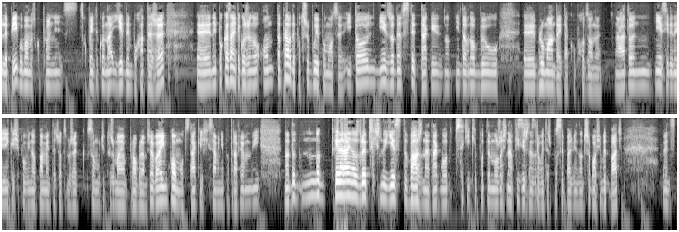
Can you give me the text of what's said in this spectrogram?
lepiej, bo mamy skupienie, skupienie tylko na jednym bohaterze. E, no i pokazanie tego, że no on naprawdę potrzebuje pomocy i to nie jest żaden wstyd, tak? No, niedawno był e, Blue Monday tak obchodzony no, ale to nie jest jedyny dzień, kiedy się powinno pamiętać o tym, że są ludzie, którzy mają problem. Trzeba im pomóc, tak, jeśli sami nie potrafią. I no, do, no generalnie no, zdrowie psychiczne jest ważne, tak, bo od psychiki potem może się nam fizyczne zdrowie też posypać, więc no, trzeba o siebie dbać. Więc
